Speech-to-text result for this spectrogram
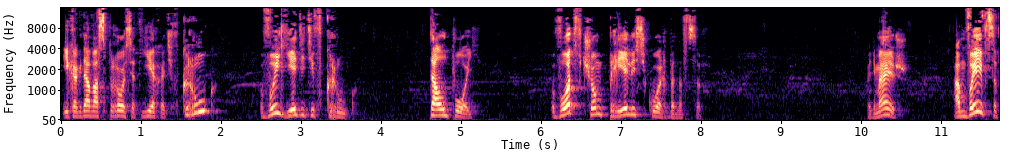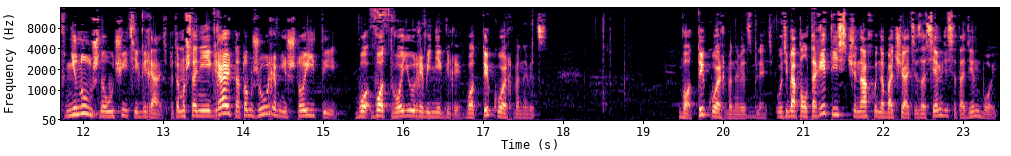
И когда вас просят ехать в круг, вы едете в круг. Толпой. Вот в чем прелесть корбановцев. Понимаешь? Амвейвцев не нужно учить играть, потому что они играют на том же уровне, что и ты. Вот, вот твой уровень игры. Вот ты корбановец. Вот, ты корбановец, блядь. У тебя полторы тысячи нахуй на бачате за 71 бой.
